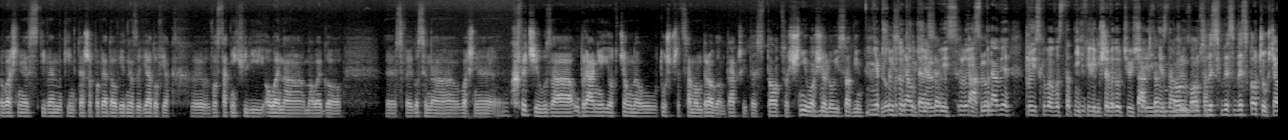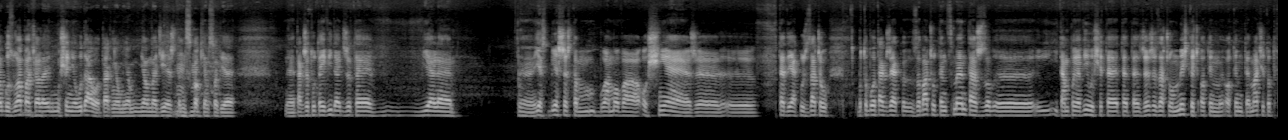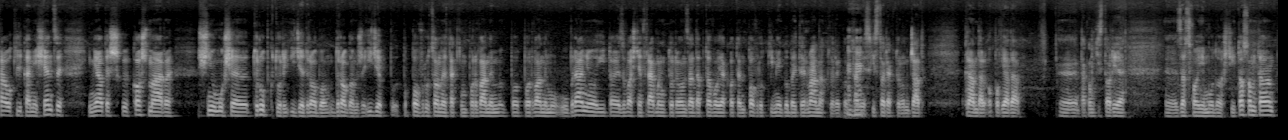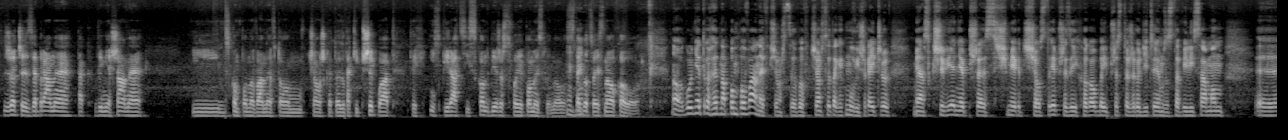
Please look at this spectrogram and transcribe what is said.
To właśnie Stephen King też opowiadał w jednym z wywiadów, jak w ostatniej chwili Owena, małego E, swojego syna właśnie chwycił za ubranie i odciągnął tuż przed samą drogą, tak? Czyli to jest to, co śniło się mhm. Louisowi. Nie Louis miał ten się, Louis, Louis tak, prawie, Louis chyba w ostatniej chwili przewrócił się tak, i nie zdążył On, on wys, wys, wyskoczył, chciał go złapać, ale mu się nie udało, tak? Miał, miał, miał nadzieję, że tym mhm. skokiem sobie... E, także tutaj widać, że te wiele E, jest, jeszcze tam była mowa o śnie, że e, wtedy jak już zaczął, bo to było tak, że jak zobaczył ten cmentarz e, i tam pojawiły się te, te, te rzeczy, zaczął myśleć o tym, o tym temacie, to trwało kilka miesięcy i miał też koszmar, śnił mu się trup, który idzie drogą, drogą że idzie powrócony w takim porwanym, porwanym ubraniu i to jest właśnie fragment, który on zaadaptował jako ten powrót Timiego Batermana, którego mhm. tam jest historia, którą Judd Crandall opowiada, taką historię E, za swojej młodości. To są te rzeczy zebrane, tak wymieszane i skomponowane w tą książkę. To jest taki przykład tych inspiracji, skąd bierzesz swoje pomysły, no, z Mhm. tego, co jest naokoło. No, ogólnie trochę napompowane w książce, bo w książce, tak jak mówisz, Rachel miała skrzywienie przez śmierć siostry, przez jej chorobę i przez to, że rodzice ją zostawili samą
